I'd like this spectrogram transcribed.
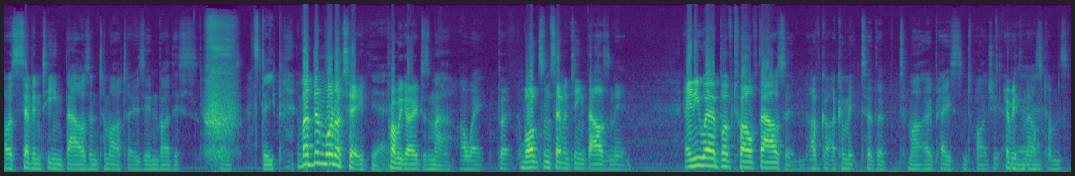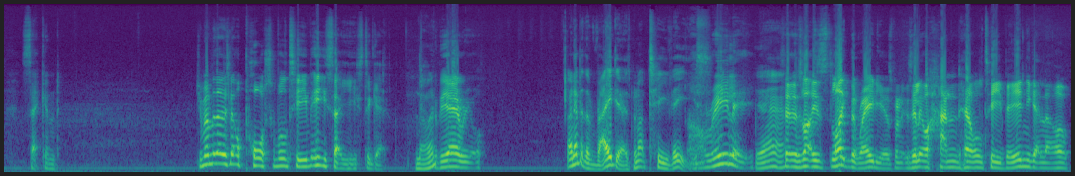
I was seventeen thousand tomatoes in by this. that's deep. if I'd done one or two, Yeah. probably go. It doesn't matter. I'll wait. But once I'm seventeen thousand in, anywhere above twelve thousand, I've got to commit to the tomato paste and tomato juice. Everything Yeah. else comes second. Do you remember those little portable TVs that you used to get? No, The aerial. I remember the radios, but not TVs. Oh, really? Yeah. So it was like it's like the radios, but it was a little handheld TV, and you get a little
